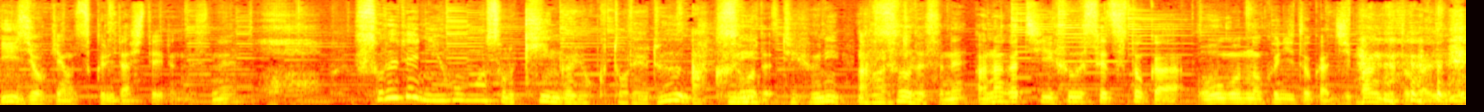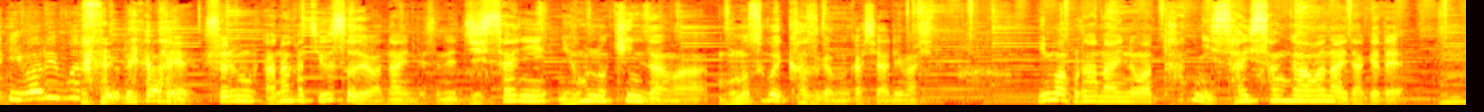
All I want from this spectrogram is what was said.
いい条件を作り出しているんですね。あ。それで日本はその金がよく取れるあ国っていうふうに言あわれそうですね。あながち風雪とか黄金の国とかジパングとか 言われますよね、それもあながち嘘ではないんですね。実際に日本の金山はものすごい数が昔ありました。今掘らないのは単に採算が合わないだけでうんえ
